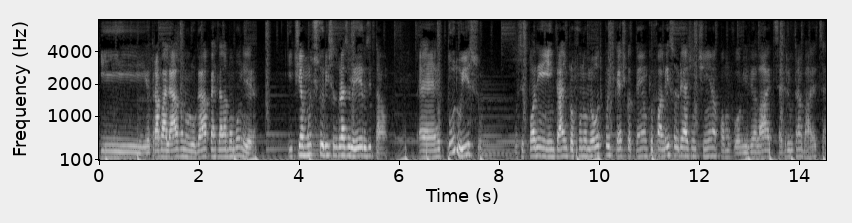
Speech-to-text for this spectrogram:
e eu trabalhava num lugar perto da La Bombonera e tinha muitos turistas brasileiros e tal. É, tudo isso vocês podem entrar em profundo no meu outro podcast que eu tenho, que eu falei sobre a Argentina, como for viver lá, etc, e o trabalho, etc.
